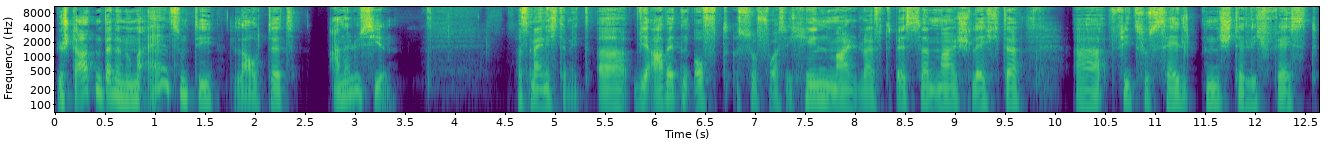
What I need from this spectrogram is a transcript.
Wir starten bei der Nummer eins und die lautet analysieren. Was meine ich damit? Äh, wir arbeiten oft so vor sich hin, mal läuft's besser, mal schlechter. Äh, viel zu selten stelle ich fest,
